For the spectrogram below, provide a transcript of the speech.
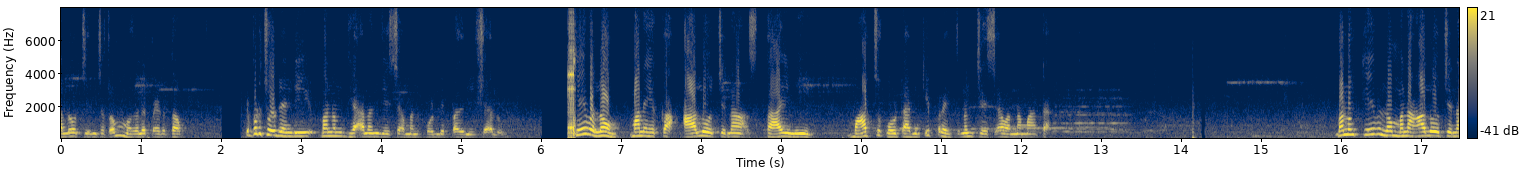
ఆలోచించటం మొదలు పెడతాం. ఇప్పుడు చూడండి మనం ధ్యానం చేసామనుకోండి పది నిమిషాలు. కేవలం మన యొక్క ఆలోచన స్థాయిని మార్చుకోవటానికి ప్రయత్నం చేసామన్నమాట మనం కేవలం మన ఆలోచన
